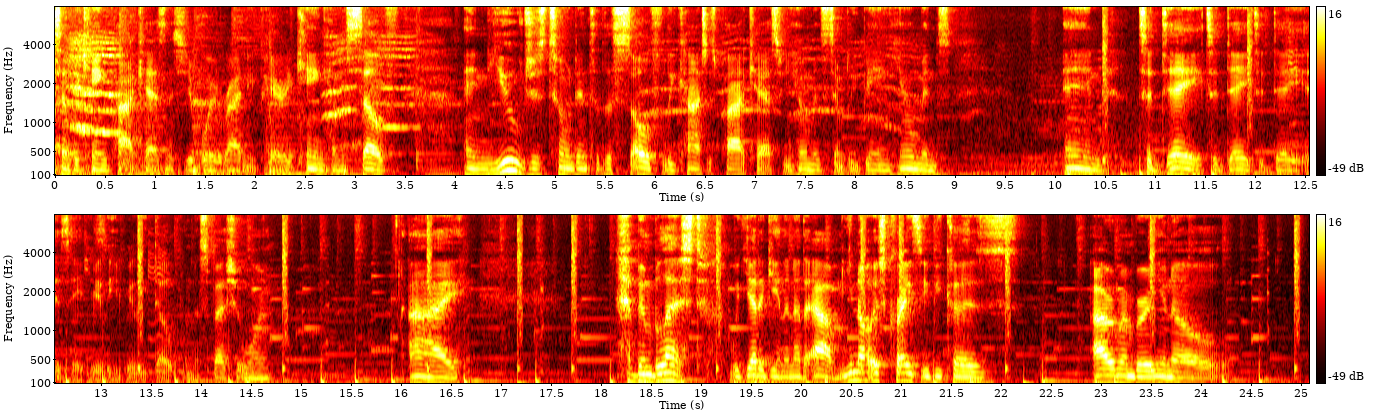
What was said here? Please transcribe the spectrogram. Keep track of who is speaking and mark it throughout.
Speaker 1: Simply King podcast, and this is your boy Rodney Perry, King himself. And you've just tuned into the Soulfully Conscious podcast for humans simply being humans. And today, today, today is a really, really dope and a special one. I have been blessed with yet again another album. You know, it's crazy because I remember, you know,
